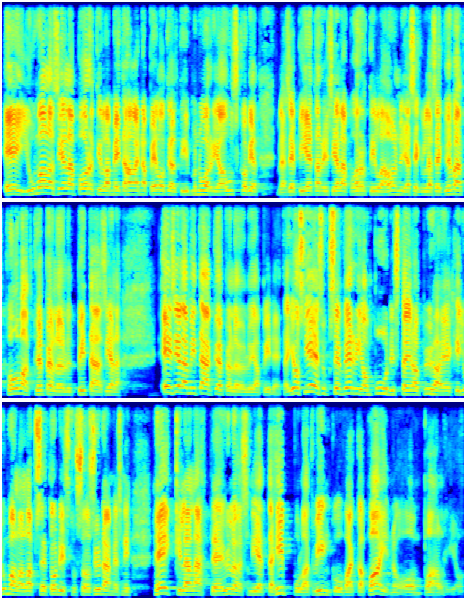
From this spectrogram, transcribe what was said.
Ei Jumala siellä portilla, meitä aina peloteltiin nuoria uskovia, kyllä se Pietari siellä portilla on ja se kyllä se hyvät kovat köpelöilyt pitää siellä. Ei siellä mitään köpelöilyjä pidetä. Jos Jeesuksen veri on puhdistajana pyhä eikä Jumalan lapsen todistus on sydämessä, niin Heikkilä lähtee ylös niin, että hippulat vinkuu, vaikka paino on paljon.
